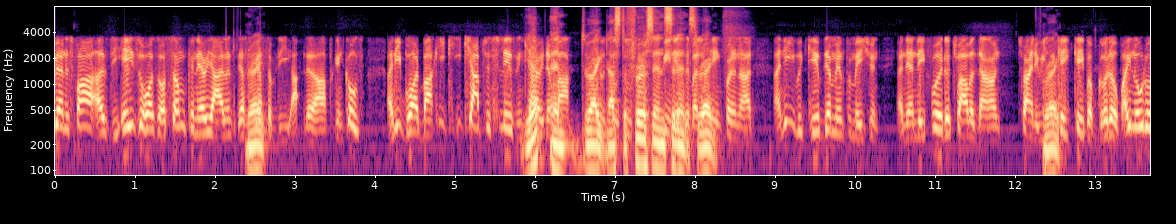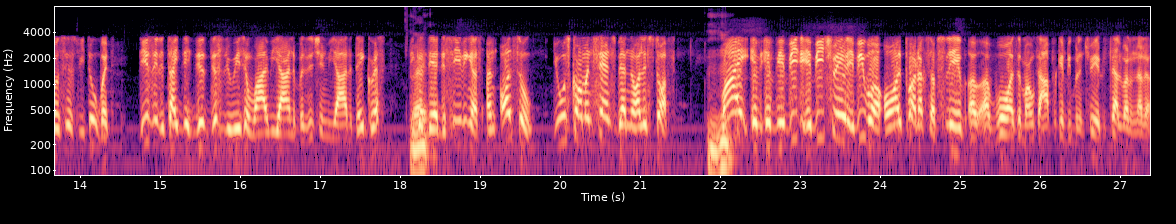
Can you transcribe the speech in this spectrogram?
went as far as the Azores or some Canary Islands, that's Right. west of the, uh, the African coast. And he brought back, he, he captured slaves and Yep, carried them back. and right, that's the first incident, right. And he would give them information, and then they further travel down trying to reach Right. Cape, Cape of Good Hope. I know those history too, but these are the type. This, this is the reason why we are in the position we are today, Chris, because Right. they're deceiving us, and also use common sense behind all this stuff. Mm-hmm. Why, if, if, if, we, if we trade, if we were all products of slave of, of wars amongst African people and trade to sell one another,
